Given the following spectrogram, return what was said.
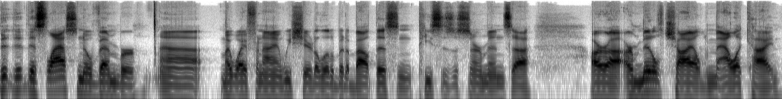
This last November, uh, my wife and I, we shared a little bit about this in pieces of sermons. Uh, our, uh, our middle child, Malachi,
